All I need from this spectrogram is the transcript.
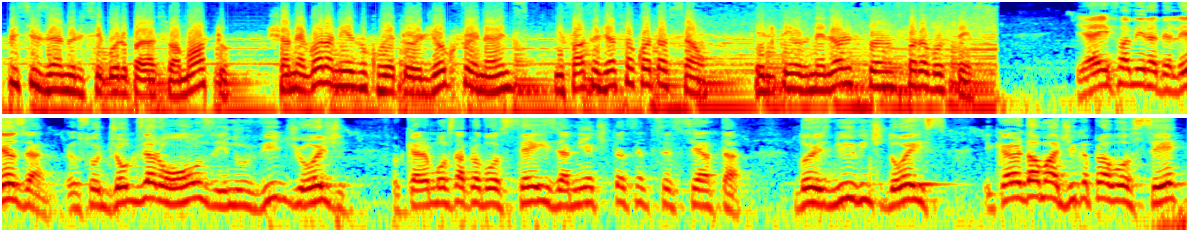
precisando de seguro para sua moto? Chame agora mesmo o corretor Diogo Fernandes e faça já sua cotação. Ele tem os melhores planos para você. E aí família, beleza? Eu sou o Diogo011 e no vídeo de hoje eu quero mostrar para vocês a minha Titan 160 2022 e quero dar uma dica para você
